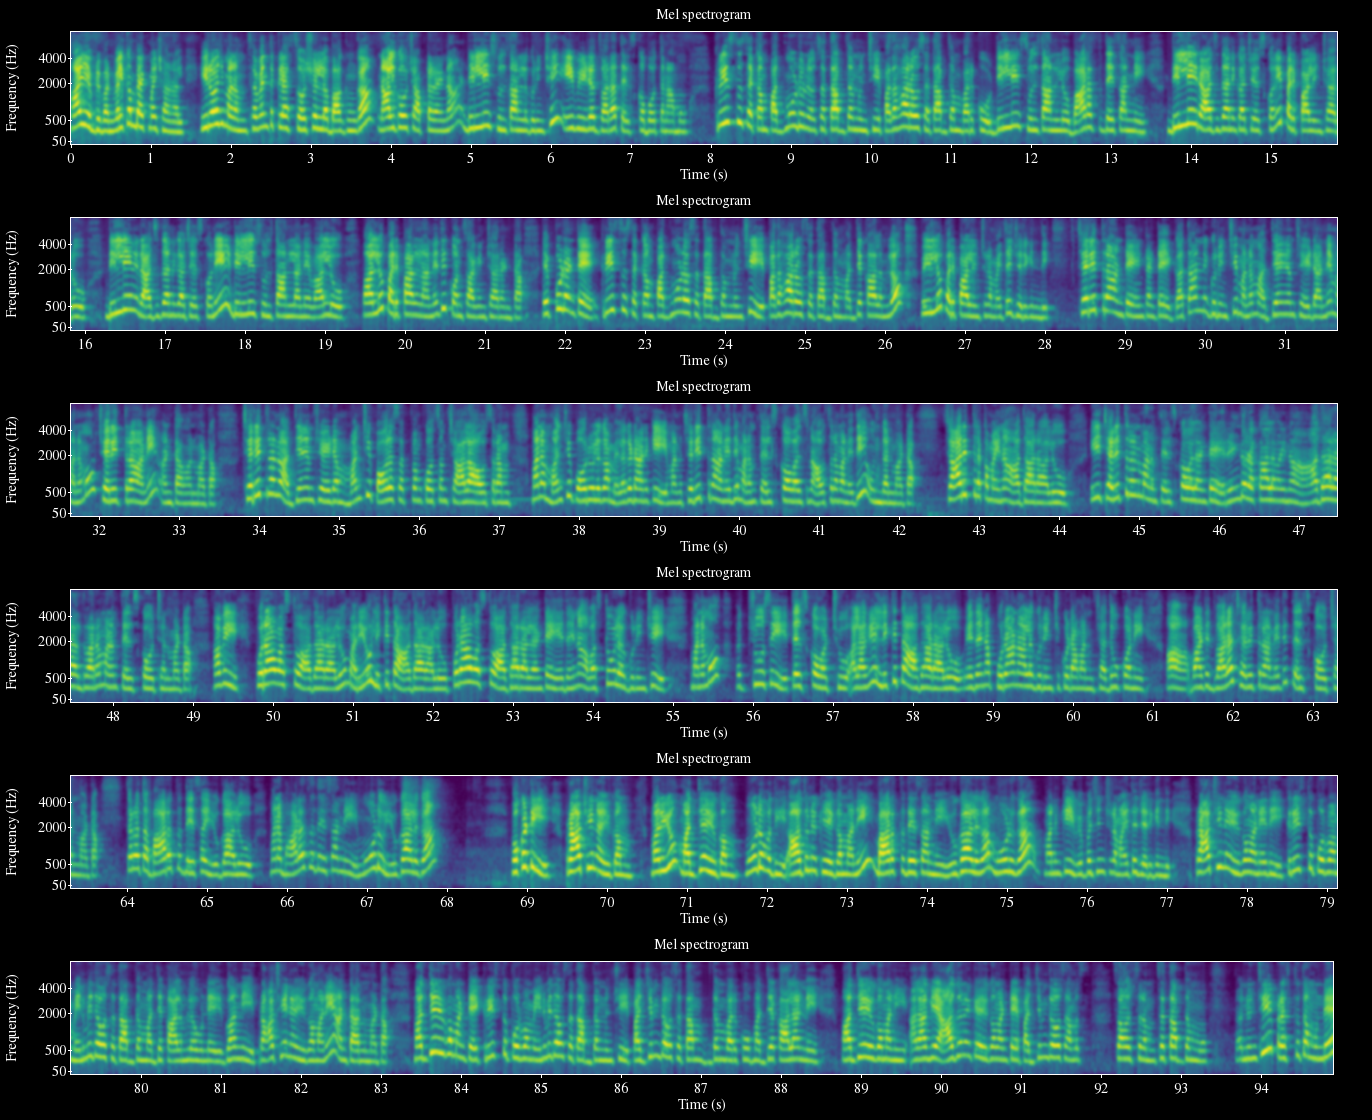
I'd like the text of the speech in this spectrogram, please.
Hi everyone welcome back my channel ఈరోజు మనం seventh class సోషల్లో భాగంగా నాలుగవ చాప్టర్ అయిన ఢిల్లీ సుల్తాన్ల గురించి ఈ వీడియో ద్వారా తెలుసుకోబోతున్నాము. క్రీస్తు శకం పదమూడు శతాబ్దం నుంచి పదహారవ శతాబ్దం వరకు ఢిల్లీ సుల్తాన్లు భారతదేశాన్ని ఢిల్లీ రాజధానిగా చేసుకొని పరిపాలించారు. ఢిల్లీని రాజధానిగా చేసుకొని ఢిల్లీ సుల్తాన్లు అనే వాళ్ళు వాళ్ళు పరిపాలన అనేది కొనసాగించారంట. ఎప్పుడంటే క్రీస్తు శకం పదమూడవ శతాబ్దం నుంచి పదహారవ శతాబ్దం మధ్య కాలంలో వీళ్ళు పరిపాలించడం అయితే జరిగింది. చరిత్ర అంటే ఏంటంటే గతాన్ని గురించి మనం అధ్యయనం చేయడాన్ని మనము చరిత్ర అని అంటాం అనమాట చరిత్రను అధ్యయనం చేయడం మంచి పౌరసత్వం కోసం చాలా అవసరం. మనం మంచి పౌరులుగా మెలగడానికి మన చరిత్ర అనేది మనం తెలుసుకోవాల్సిన అవసరం అనేది ఉందన్నమాట. చారిత్రకమైన ఆధారాలు. ఈ చరిత్రను మనం తెలుసుకోవాలంటే రెండు రకాలమైన ఆధారాల ద్వారా మనం తెలుసుకోవచ్చు అనమాట అవి పురావస్తు ఆధారాలు మరియు లిఖిత ఆధారాలు. పురావస్తు ఆధారాలు అంటే ఏదైనా వస్తువుల గురించి మనము చూసి తెలుసుకోవచ్చు. అలాగే లిఖిత ఆధారాలు ఏదైనా పురాణాల గురించి కూడా మనం చదువుకొని వాటి ద్వారా చరిత్ర అనేది తెలుసుకోవచ్చు అనమాట తర్వాత భారతదేశ యుగాలు మన భారతదేశాన్ని మూడు యుగాలుగా ఒకటి ప్రాచీన యుగం మరియు మధ్య యుగం. మూడవది ఆధునిక యుగం అని భారతదేశాన్ని యుగాలుగా మూడుగా మనకి విభజించడం అయితే జరిగింది. ప్రాచీన యుగం అనేది క్రీస్తు పూర్వం ఎనిమిదవ శతాబ్దం మధ్య కాలంలో ఉండే యుగాన్ని ప్రాచీన యుగం అని అంటారనమాట మధ్య యుగం అంటే క్రీస్తు పూర్వం ఎనిమిదవ శతాబ్దం నుంచి పద్దెనిమిదవ శతాబ్దం వరకు మధ్య కాలాన్ని మధ్యయుగం అని అలాగే ఆధునిక యుగం అంటే పద్దెనిమిదవ సంవత్సరం శతాబ్దము నుంచి ప్రస్తుతం ఉండే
